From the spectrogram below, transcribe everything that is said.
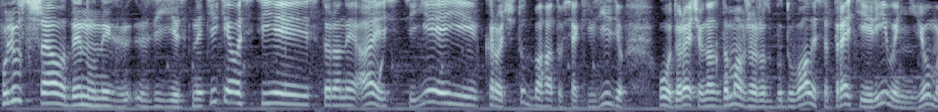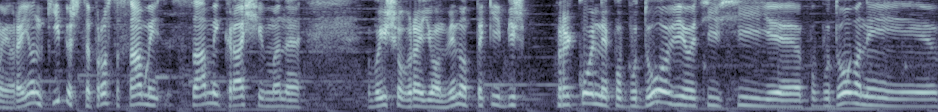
Плюс ще один у них з'їзд. Не тільки ось з цієї сторони, а й з цієї. Коротше, тут багато всяких з'їздів. О, до речі, в нас дома вже розбудувалися. Третій рівень. Йомаю, район Кіпіш це просто самий, самий кращий в мене вийшов район. Він от такий більш прикольний по будові, оці всі е, побудований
